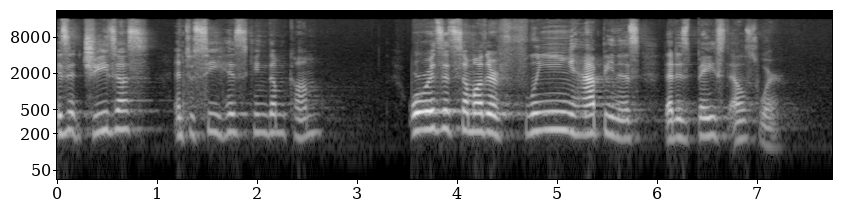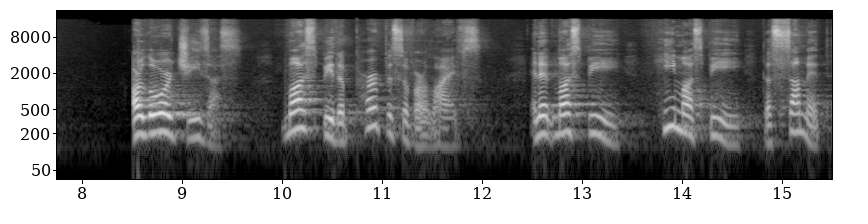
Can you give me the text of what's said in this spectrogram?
Is it Jesus and to see his kingdom come? Or is it some other fleeting happiness that is based elsewhere? Our Lord Jesus must be the purpose of our lives, and it must be, he must be the summit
